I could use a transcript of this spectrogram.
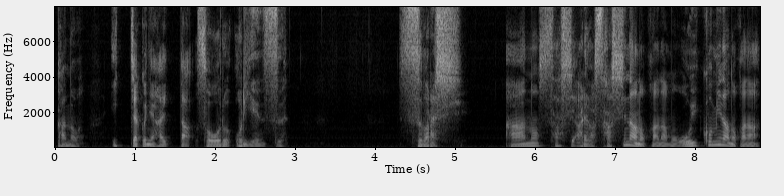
かの1着に入ったソウルオリエンス。素晴らしい。あの差し、あれは差しなのかな？もう追い込みなのかな？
